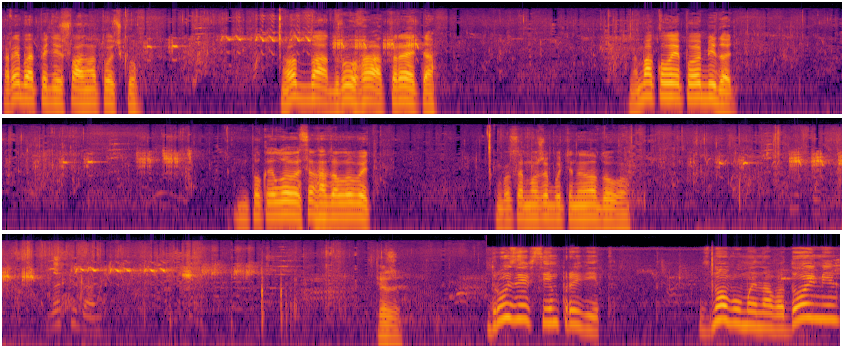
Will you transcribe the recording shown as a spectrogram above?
Риба підійшла на точку. Одна, друга, третя. Нема коли пообідати. Ну, Поки ловиться, треба ловити. Бо це може бути ненадовго. Кажи. Друзі, всім привіт! Знову ми на водоймі,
